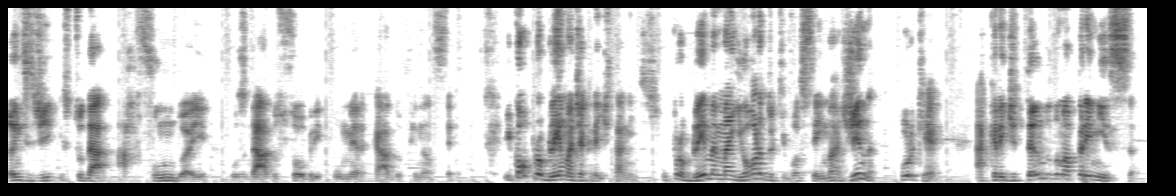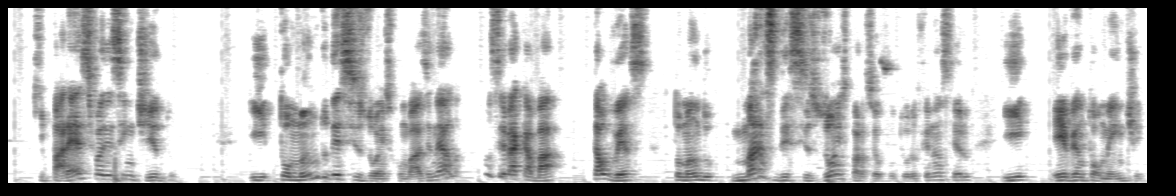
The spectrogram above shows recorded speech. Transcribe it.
antes de estudar a fundo aí os dados sobre o mercado financeiro. E qual o problema de acreditar nisso? O problema é maior do que você imagina. Por quê? Acreditando numa premissa que parece fazer sentido, e tomando decisões com base nela, você vai acabar, talvez, tomando más decisões para o seu futuro financeiro e, eventualmente,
